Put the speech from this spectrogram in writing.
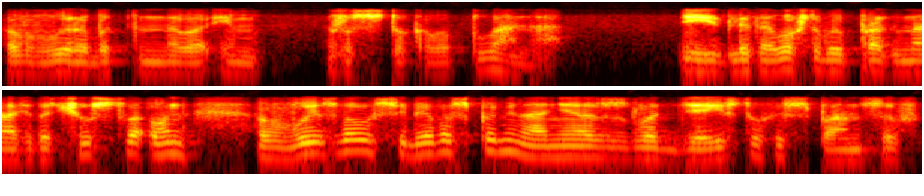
выработанного им жестокого плана. И для того, чтобы прогнать это чувство, он вызвал себе воспоминания о злодействах испанцев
